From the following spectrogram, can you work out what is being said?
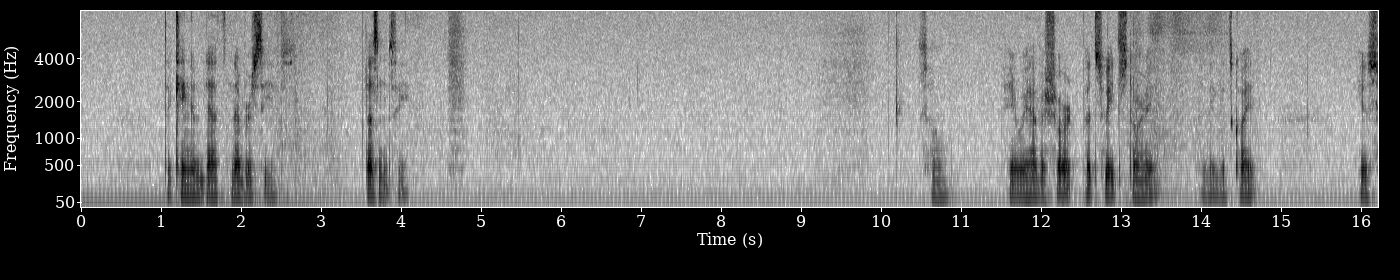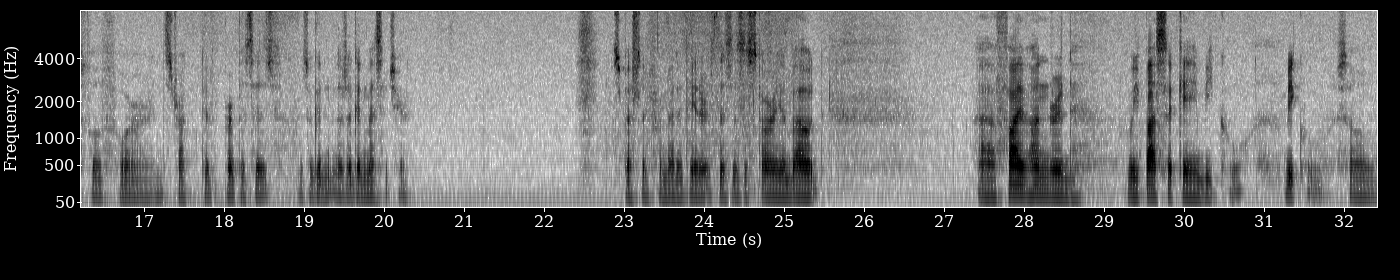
the king of death never sees, doesn't see. So here we have a short but sweet story. I think it's quite useful for instructive purposes. There's a good there's a good message here, especially for meditators. This is a story about uh, 500 vipassake bhikkhu, bhikkhu. So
